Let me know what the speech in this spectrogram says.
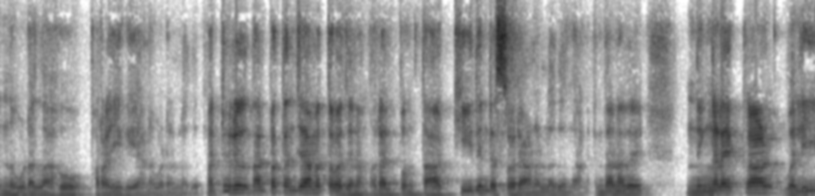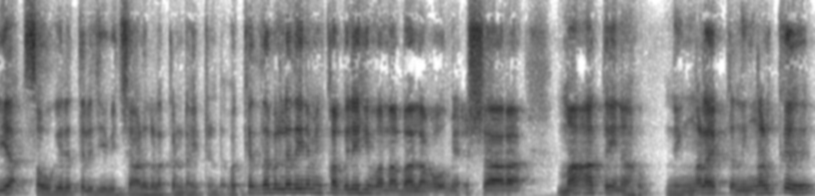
എന്നുകൂടെ അള്ളാഹു പറയുകയാണ് ഇവിടെ ഉള്ളത്. മറ്റൊരു നാൽപ്പത്തി അഞ്ചാമത്തെ വചനം ഒരല്പം താക്കീതിന്റെ സ്വരാണുള്ളത് എന്നാണ്. എന്താണത്? നിങ്ങളെക്കാൾ വലിയ സൗകര്യത്തിൽ ജീവിച്ച ആളുകളൊക്കെ ഉണ്ടായിട്ടുണ്ട്. നിങ്ങളെ നിങ്ങൾക്ക്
